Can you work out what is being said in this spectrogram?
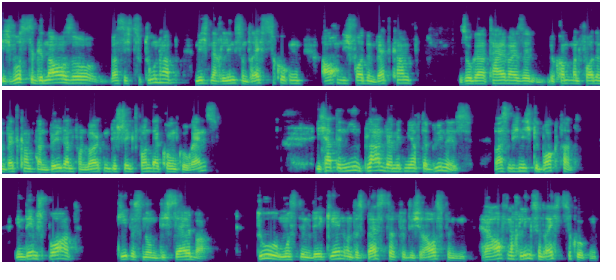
Ich wusste genauso, was ich zu tun habe, nicht nach links und rechts zu gucken, auch nicht vor dem Wettkampf. Sogar teilweise bekommt man vor dem Wettkampf dann Bildern von Leuten geschickt, von der Konkurrenz. Ich hatte nie einen Plan, wer mit mir auf der Bühne ist, was mich nicht gebockt hat. In dem Sport geht es nur um dich selber. Du musst den Weg gehen und das Beste für dich rausfinden. Hör auf, nach links und rechts zu gucken.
